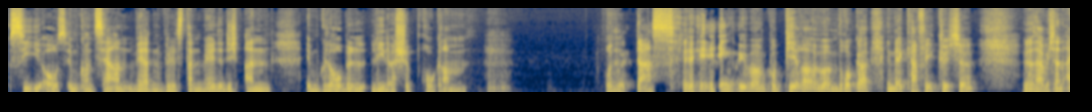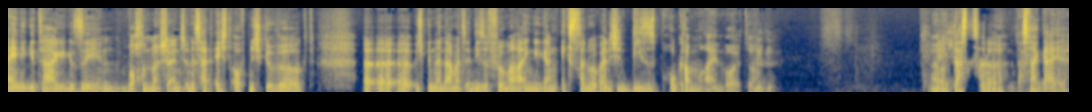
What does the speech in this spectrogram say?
CEOs im Konzern werden willst, dann melde dich an im Global Leadership Programm. Mhm. Und cool. das hing über dem Kopierer, über dem Drucker in der Kaffeeküche. Und das habe ich dann einige Tage gesehen, Wochen wahrscheinlich. Und es hat echt auf mich gewirkt. Äh, äh, äh, ich bin dann damals in diese Firma reingegangen, extra nur, weil ich in dieses Programm rein wollte. Mhm. Ja, und das, äh, das war geil.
